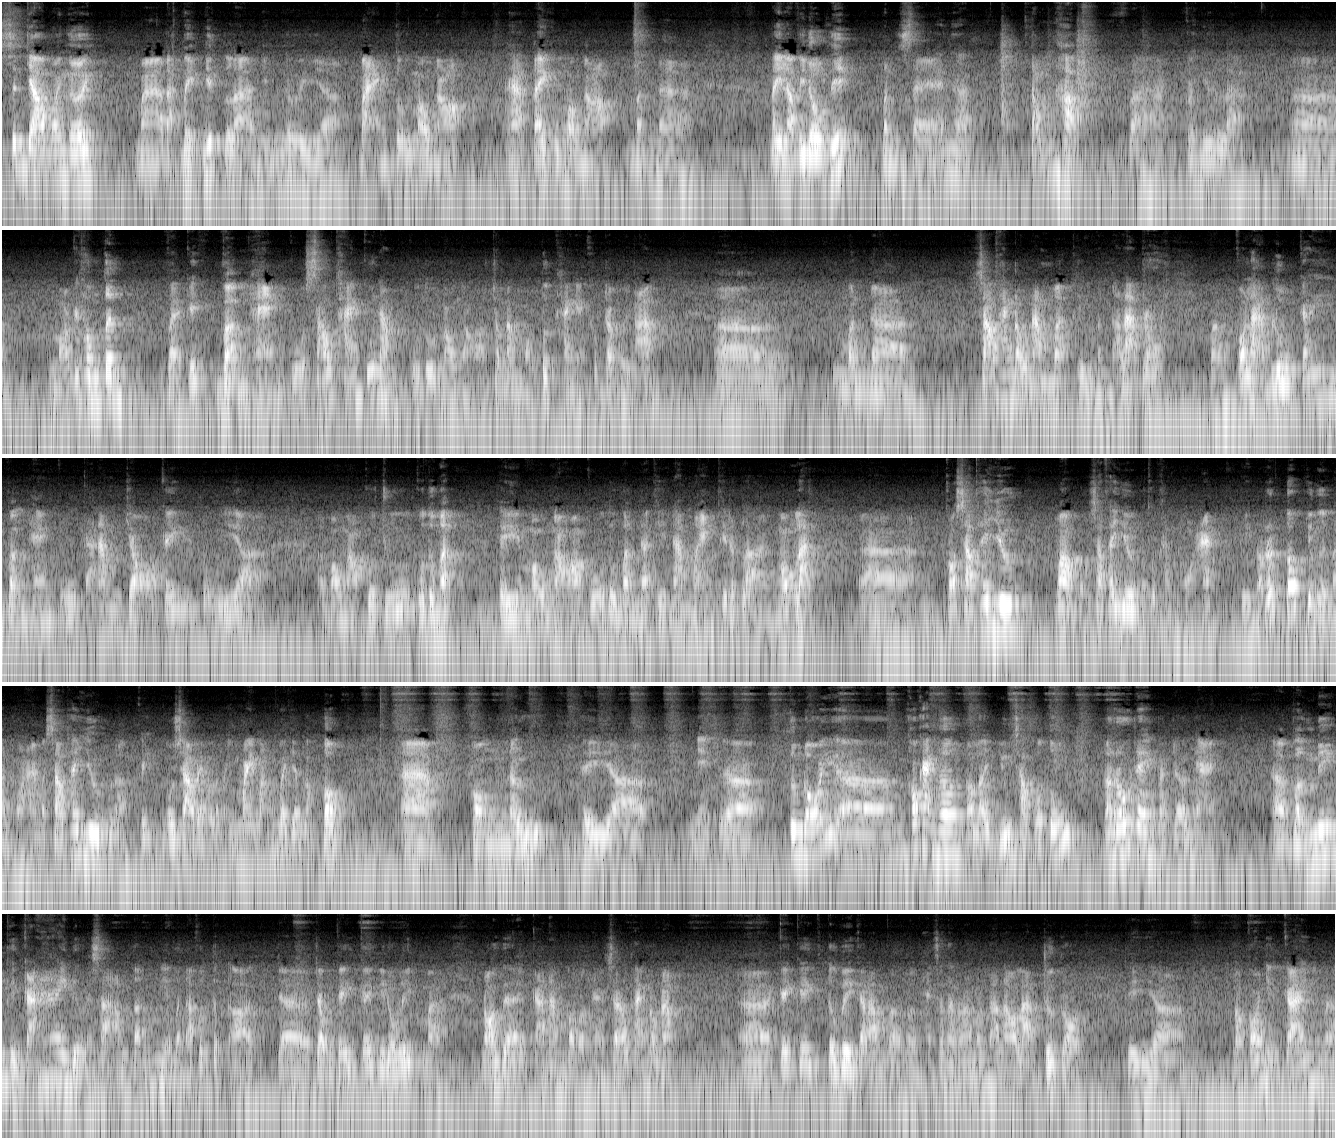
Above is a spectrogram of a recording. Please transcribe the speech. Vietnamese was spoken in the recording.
Xin chào mọi người. Mà đặc biệt nhất là những người à, bạn tuổi mậu ngọ. À, đây cũng mậu ngọ. Mình à, đây là video clip. Mình sẽ à, tổng hợp và coi như là à, mọi cái thông tin về cái vận hạn của 6 tháng cuối năm của tuổi mậu ngọ trong năm mậu tuất 2018 à, mình à, 6 tháng đầu năm á, thì mình đã làm rồi. Và mình có làm luôn cái vận hạn của cả năm cho cái tuổi uh, Ờ, mậu ngọ của chú của tụi mình. Thì mậu ngọ của tụi mình đó thì nam mạng thì rất là ngon lành. À, có sao thái dương đúng không? Sao thái dương mà thuộc hành hỏa thì nó rất tốt cho người mệnh hỏa mà sao thái dương là cái ngôi sao đang là may mắn và danh lộc tốt. À, còn nữ thì à, à, tương đối à, khó khăn hơn đó là dưới sao thổ tú nó rối ren và trở ngại. À, vận niên thì cả hai đều là xà âm tĩnh như mình đã phân tích ở à, trong cái cái video clip mà nói về cả năm và vận hạn 6 tháng đầu năm à, cái cái tử vi cả năm và vận hạn 6 tháng đầu năm mình đã lo làm trước rồi. Thì uh, nó có những cái mà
